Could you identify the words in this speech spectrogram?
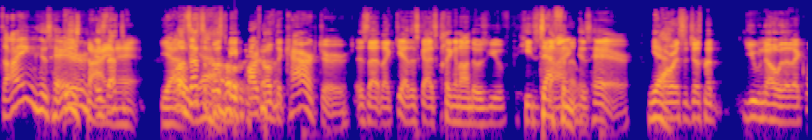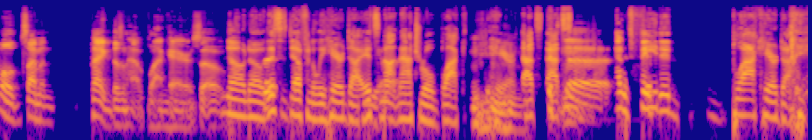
dyeing his hair? He's is that it. Yeah. well, Oh, is that yeah. supposed to be Oh, part of the character? Is that like, yeah, this guy's clinging on to his youth, he's Definitely. dyeing his hair, yeah or is it just that you know that like, well, Simon Pegg doesn't have black hair, so no no this is definitely hair dye it's Yeah. not natural black hair Mhm. that's that's It's, uh, that is faded black hair dye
